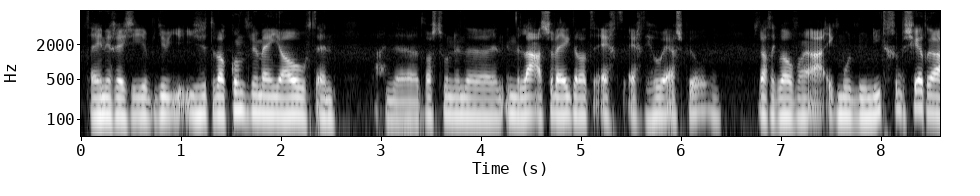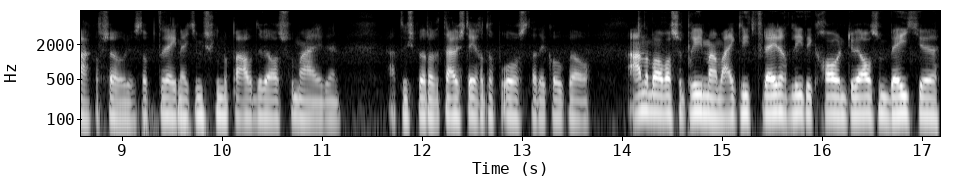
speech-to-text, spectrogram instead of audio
Het enige is, je, je, je zit er wel continu mee in je hoofd. En nou, in de, het was toen in de, in de laatste week dat het echt, echt heel erg speelde. Toen dacht ik wel van, ja, ik moet nu niet geblesseerd raken of zo. Dus op trainen dat je misschien bepaalde duels vermijden. En ja, toen speelden we thuis tegen Top Oost, dat ik ook wel... Aan de bal was ze prima, maar ik liet verdedigend liet ik gewoon duels een beetje...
